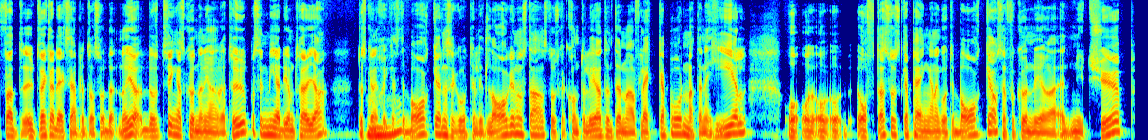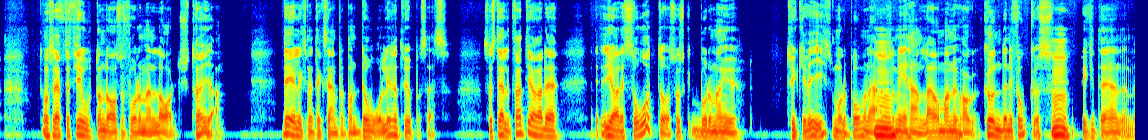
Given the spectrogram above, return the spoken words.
för att utveckla det exemplet då, så då, då tvingas kunden göra en retur på sin mediumtröja. Då ska mm. den skickas tillbaka, den ska gå till ett lager någonstans. Då ska kontrollera att det inte är några fläckar på den, att den är hel. Och, och, och, och ofta så ska pengarna gå tillbaka och sen får kunden göra ett nytt köp. Och så efter 14 dagar så får de en large-tröja. Det är liksom ett exempel på en dålig returprocess. Så istället för att göra det, göra det svårt då, så borde man ju, tycker vi som håller på med det här, mm. som e-handlare, om man nu har kunden i fokus, mm. vilket är en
